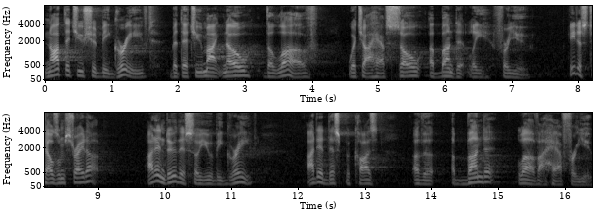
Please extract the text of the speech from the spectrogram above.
Not that you should be grieved, but that you might know the love which I have so abundantly for you. He just tells them straight up I didn't do this so you would be grieved. I did this because of the abundant love I have for you.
